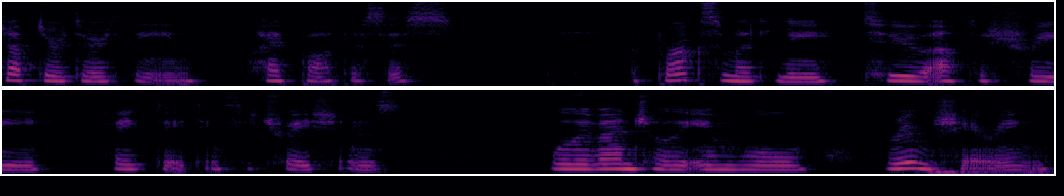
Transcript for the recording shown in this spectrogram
Chapter 13 Hypothesis Approximately two out of three fake dating situations will eventually involve room sharing.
